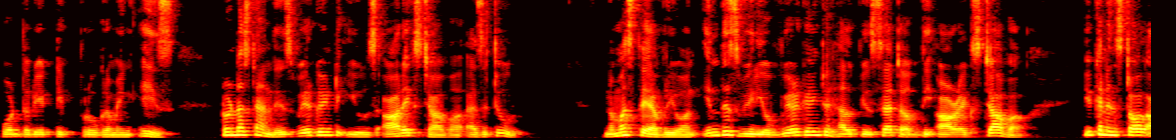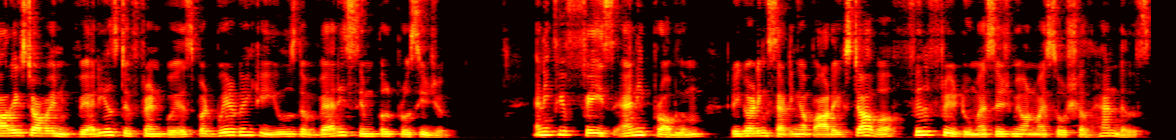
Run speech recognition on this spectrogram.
what the reactive programming is. To understand this, we're going to use RX Java as a tool. Namaste everyone, in this video we are going to help you set up the RX Java. You can install RX Java in various different ways but we're going to use the very simple procedure. And if you face any problem regarding setting up RX Java, feel free to message me on my social handles.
